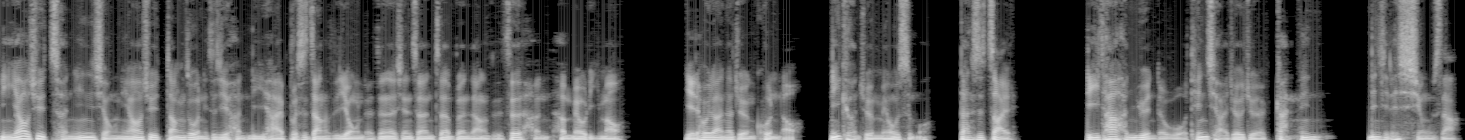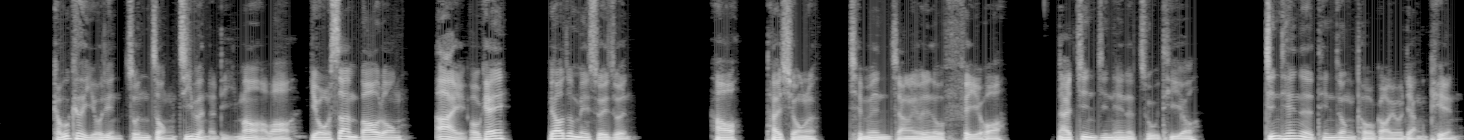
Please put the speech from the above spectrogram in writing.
你要去逞英雄，你要去当做你自己很厉害，不是这样子用的。真的，先生，真的不能这样子，这很很没有礼貌，也会让人家觉得很困扰。你可能觉得没有什么，但是在离他很远的我听起来就会觉得，干你你在想啥？可不可以有点尊重、基本的礼貌，好不好？友善、包容、爱，OK？标准没水准，好，太凶了。前面讲了有点多废话，来进今天的主题哦。今天的听众投稿有两篇，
